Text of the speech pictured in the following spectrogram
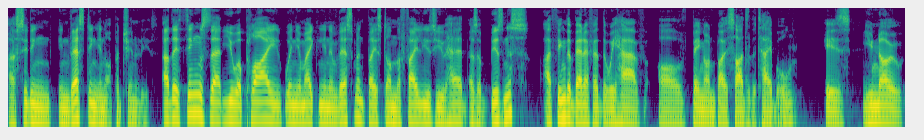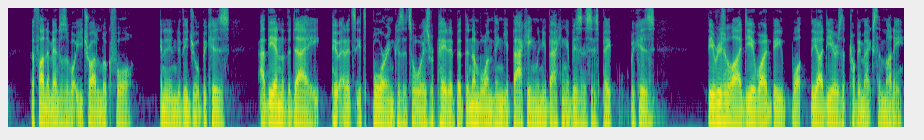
are sitting investing in opportunities. Are there things that you apply when you're making an investment based on the failures you had as a business? I think the benefit that we have of being on both sides of the table is you know the fundamentals of what you try to look for in an individual because at the end of the day, and it's it's boring because it's always repeated, but the number one thing you're backing when you're backing a business is people because the original idea won't be what the idea is that probably makes the money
